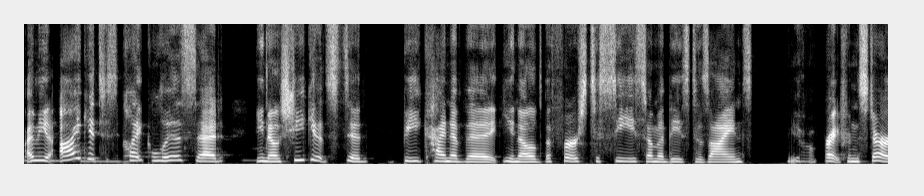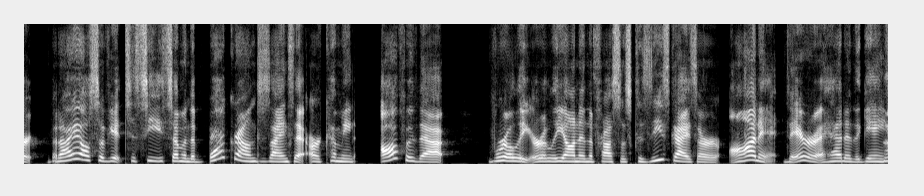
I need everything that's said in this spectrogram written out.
I mean, I get to, mm-hmm. like Liz said, you know, she gets to be kind of the, you know, the first to see some of these designs Yeah. right from the start. But I also get to see some of the background designs that are coming off of that really early on in the process because these guys are on it. They're ahead of the game.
